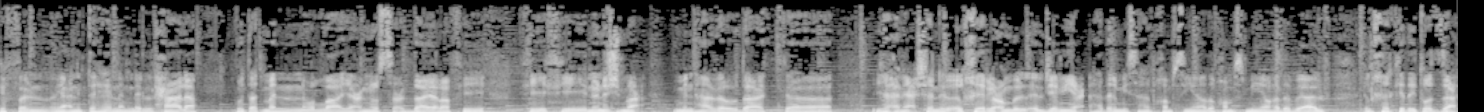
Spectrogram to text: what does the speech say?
كفلنا يعني انتهينا من الحالة. كنت أتمنى والله يعني نوسع الدائرة في في في إنه نجمع من هذا وذاك آه، يعني عشان الخير يعم الجميع. هذا الميزان ب 50 هذا ب 500 وهذا ب 1000 الخير كذا يتوزع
